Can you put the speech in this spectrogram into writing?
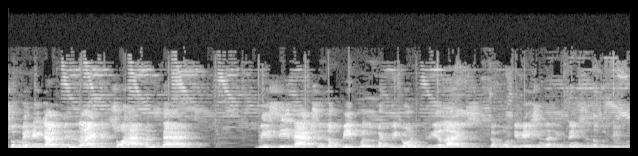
So many times in life, it so happens that we see the actions of people, but we don't realize the motivations and intentions of the people.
